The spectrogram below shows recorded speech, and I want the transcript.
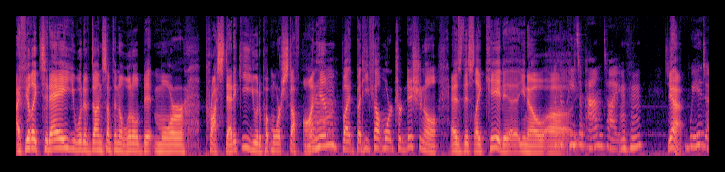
I feel like today you would have done something a little bit more prostheticy you would have put more stuff on yeah. him but but he felt more traditional as this like kid uh, you know uh, like a peter pan type mm-hmm. yeah weirdo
